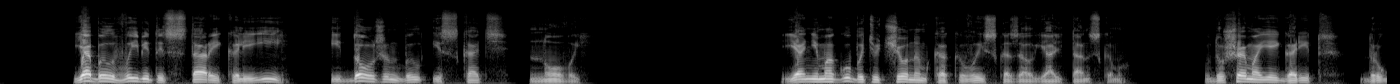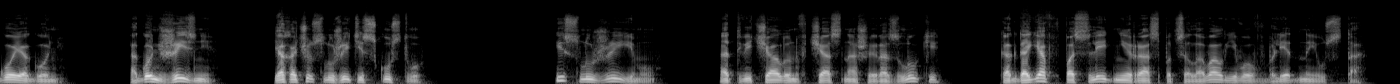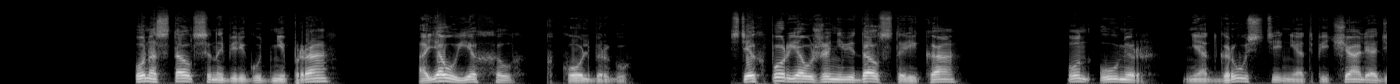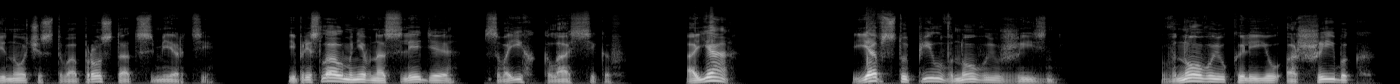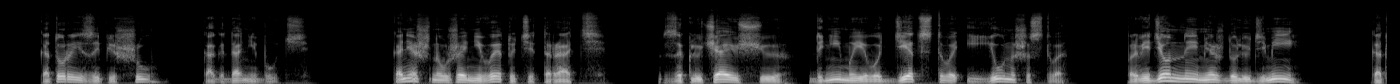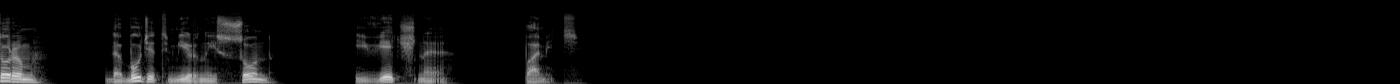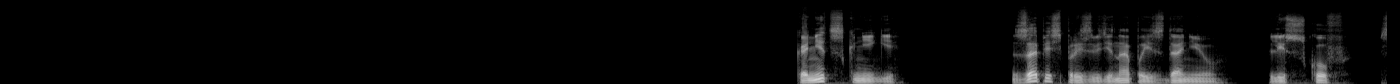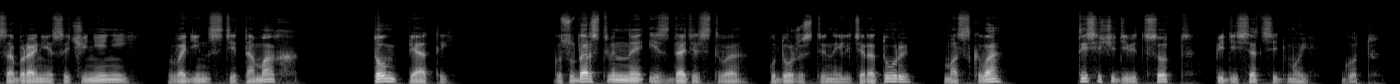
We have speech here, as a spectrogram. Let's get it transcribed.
Я был выбит из старой колеи и должен был искать новой. «Я не могу быть ученым, как вы», — сказал я Альтанскому. «В душе моей горит другой огонь. Огонь жизни. Я хочу служить искусству» и служи ему, — отвечал он в час нашей разлуки, когда я в последний раз поцеловал его в бледные уста. Он остался на берегу Днепра, а я уехал к Кольбергу. С тех пор я уже не видал старика. Он умер не от грусти, не от печали одиночества, а просто от смерти, и прислал мне в наследие своих классиков. А я я вступил в новую жизнь, в новую колею ошибок, которые запишу когда-нибудь. Конечно, уже не в эту тетрадь, заключающую дни моего детства и юношества, проведенные между людьми, которым да будет мирный сон и вечная память. Конец книги. Запись произведена по изданию «Лесков. Собрание сочинений» в 11 томах, том 5. Государственное издательство художественной литературы, Москва, 1957 год.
